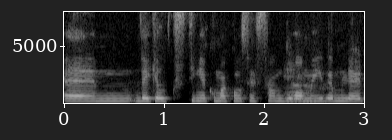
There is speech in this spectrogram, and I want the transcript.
um, daquilo que se tinha como a concepção do homem e da mulher.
